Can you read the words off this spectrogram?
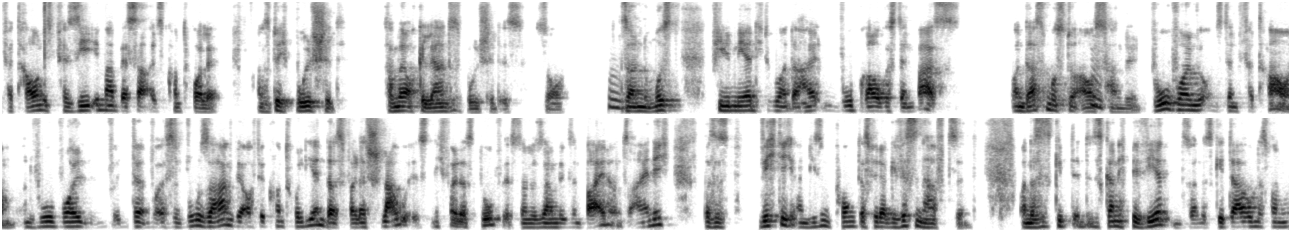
Vertrauen ist per se immer besser als Kontrolle. Also durch Bullshit. Das haben wir auch gelernt, dass Bullshit ist. So. Mhm. Sondern du musst viel mehr dich darüber unterhalten, wo braucht es denn was? Und das musst du hm. aushandeln. Hm. Wo wollen wir uns denn vertrauen? Und wo wollen, also wo sagen wir auch, wir kontrollieren das, weil das schlau ist, nicht weil das doof ist, sondern wir sagen, wir sind beide uns einig, dass es wichtig an diesem Punkt, dass wir da gewissenhaft sind. Und das, ist, gibt, das ist gar nicht bewerten, sondern es geht darum, dass man,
